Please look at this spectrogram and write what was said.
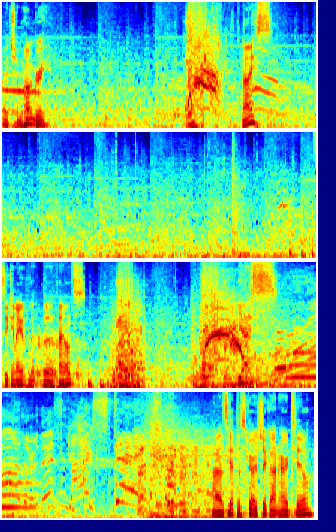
Bitch, I'm hungry. Nice. Let's see, can I get the, the pounce? Yes! Brother, this guy stinks! Alright, uh, let's get the skirt chick on her too.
